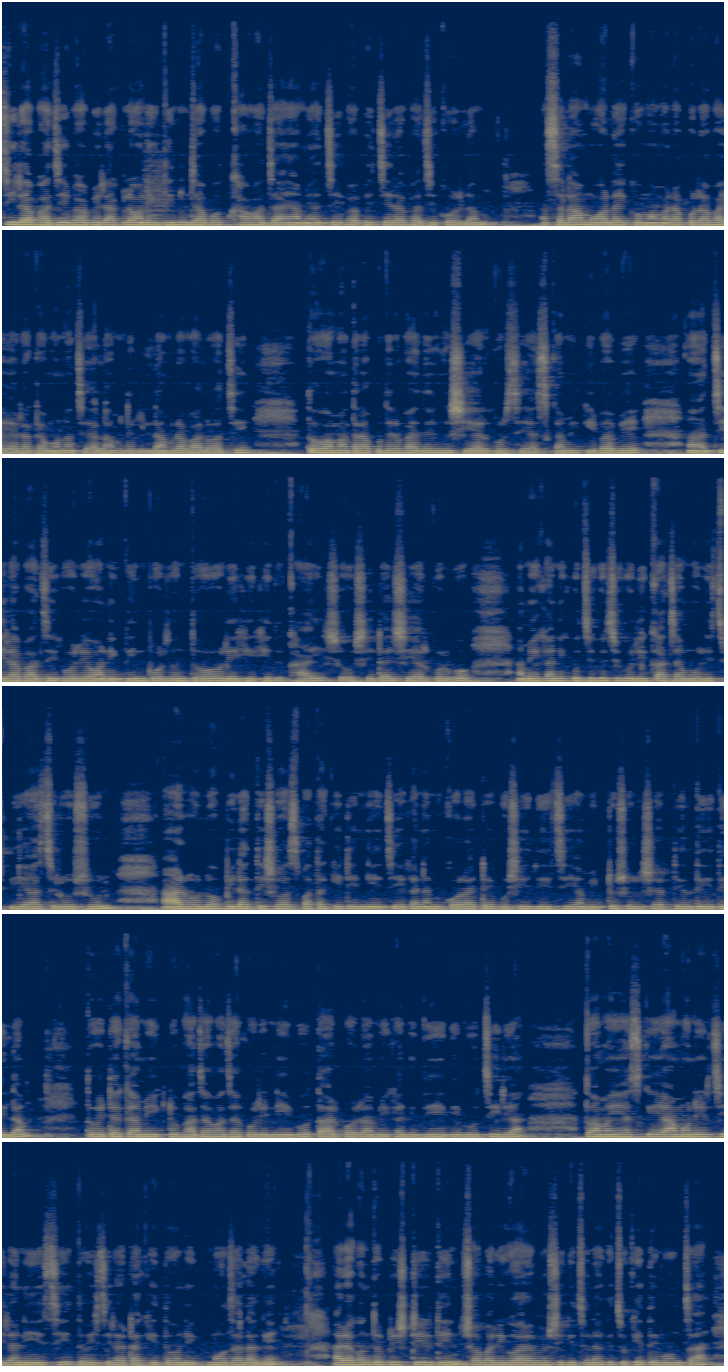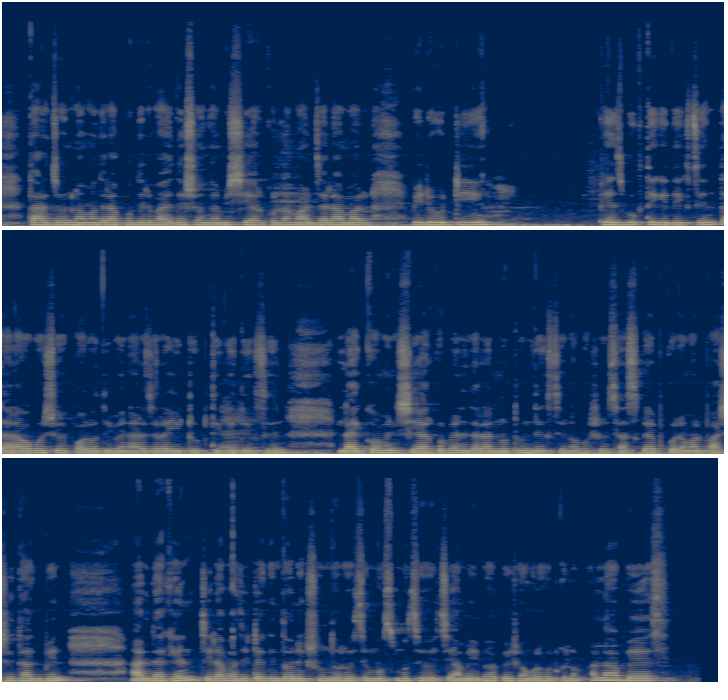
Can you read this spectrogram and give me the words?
চিরা ভাজি এভাবে রাখলে অনেক দিন যাবৎ খাওয়া যায়। আমি আজ যেভাবে চিরা ভাজি করলাম। আসসালামু আলাইকুম আমার আপুরা ভাইয়ারা কেমন আছে? আলহামদুলিল্লাহ আমরা ভালো আছি। তো আমাদের আপুদের ভাইদের শেয়ার করছি আজকে আমি কীভাবে চিরা ভাজি করে অনেক দিন পর্যন্ত রেখে খাই। সো সেটাই শেয়ার করব। আমি এখানে কুচি কুচি করে কাঁচামরিচ, পেঁয়াজ, রসুন আর হলো বিলাতি সস পাতা কেটে নিয়েছি। এখানে আমি কড়াইতে বসিয়ে দিয়েছি। আমি একটু সরিষার তেল দিয়ে দিলাম। তো এটাকে আমি একটু ভাজা ভাজা করে নেব। তারপর আমি এখানে দিয়ে দেব চিরা তো আমি আজকে আমনের চিরা নিয়েছি। তো এই চিরাটা খেতে অনেক মজা লাগে। আর এখন তো বৃষ্টির দিন, সবারই ঘরে বসে কিছু না কিছু খেতে মন চায়। তার জন্য আমাদের আপুদের ভাইদের সঙ্গে আমি শেয়ার করলাম। আর যারা আমার ভিডিওটি ফেসবুক থেকে দেখছেন, তারা অবশ্যই ফলো দিবেন। আর যারা ইউটিউব থেকে দেখছেন লাইক কমেন্ট শেয়ার করবেন। যারা নতুন দেখছেন, অবশ্যই সাবস্ক্রাইব করে আমার পাশে থাকবেন। আর দেখেন, চিরা ভাজিটা কিন্তু অনেক সুন্দর হয়েছে মুচমুচে হয়েছে। আমি এভাবে সংগ্রহণ করলাম। আল্লাহ হাফেজ।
